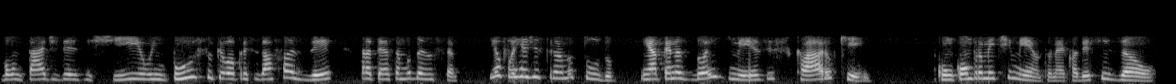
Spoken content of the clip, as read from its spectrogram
vontade de existir, o impulso que eu vou precisar fazer para ter essa mudança. E eu fui registrando tudo. Em apenas dois meses, claro que com comprometimento, né, com a decisão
